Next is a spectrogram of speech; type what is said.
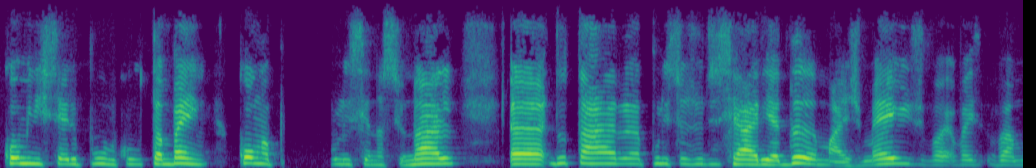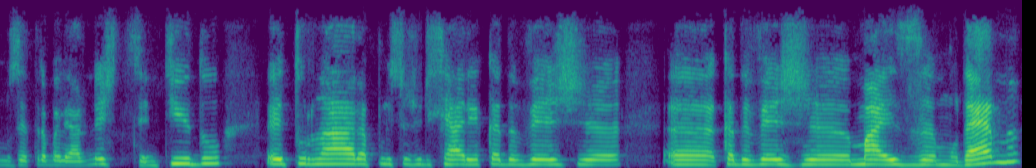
com o Ministério Público, também com a Polícia Nacional, uh, dotar a Polícia Judiciária de mais meios, vai, vai, vamos a trabalhar neste sentido, uh, tornar a Polícia Judiciária cada vez, uh, cada vez mais moderna,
